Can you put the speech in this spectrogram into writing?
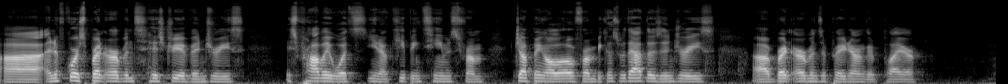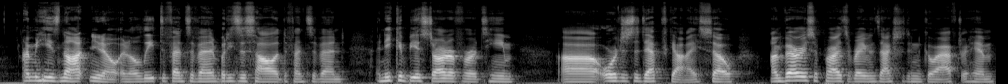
Uh, and of course, Brent Urban's history of injuries is probably what's you know keeping teams from jumping all over him because without those injuries, uh, Brent Urban's a pretty darn good player. I mean, he's not you know an elite defensive end, but he's a solid defensive end, and he can be a starter for a team uh, or just a depth guy. So I'm very surprised the Ravens actually didn't go after him.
